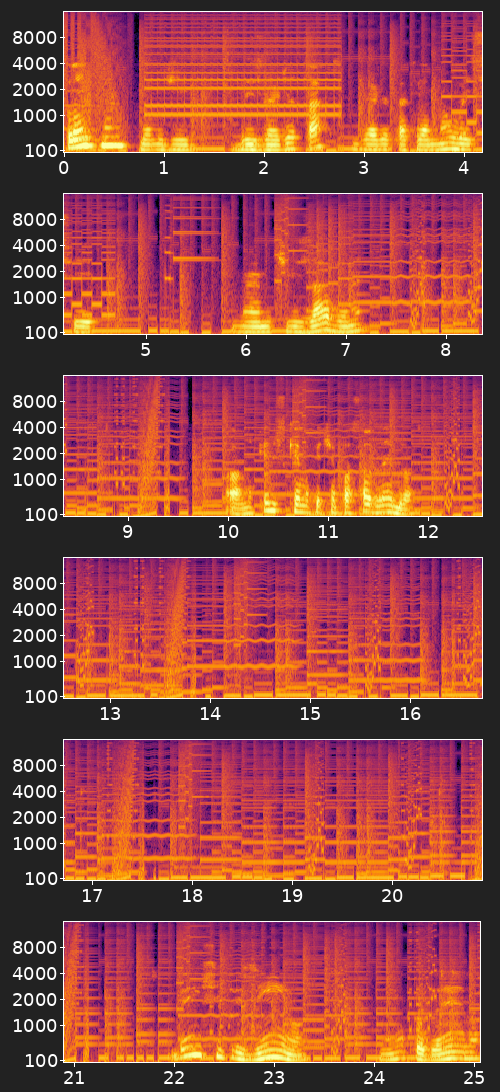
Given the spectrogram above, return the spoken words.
Plantman, vamos de Blizzard Attack. Blizzard Attack ela não vai ser uma arma utilizável, né? Ó, naquele esquema que eu tinha passado, lembra? Bem simplesinho, nenhum problema.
